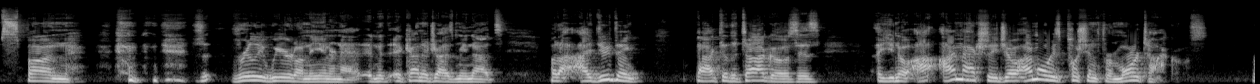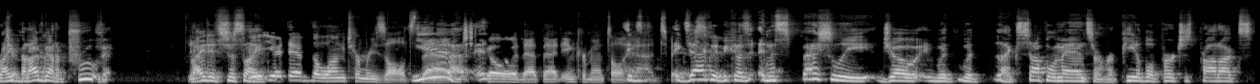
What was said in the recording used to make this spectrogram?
spun really weird on the internet. And it, it kind of drives me nuts. But I, I, do think back to the tacos is, uh, you know, I, am actually, Joe, I'm always pushing for more tacos, right? Sure. But I've got to prove it right? It's just like you have to have the long term results. Yeah, that go with that that incremental ex- ad space. Exactly, because and especially Joe with with like supplements or repeatable purchase products.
